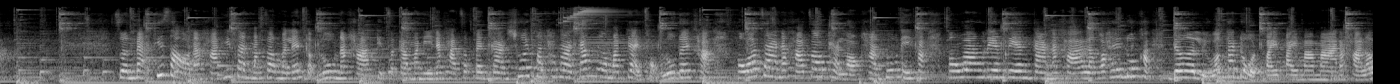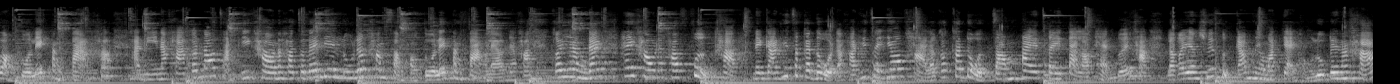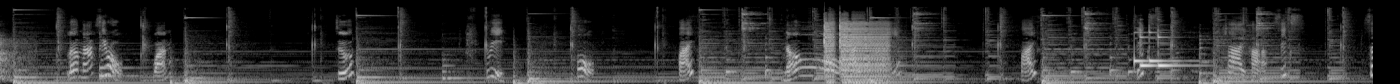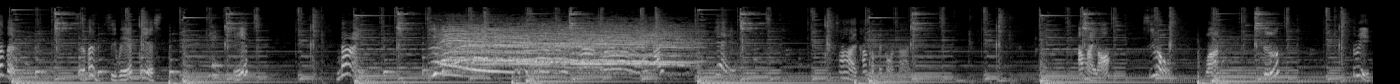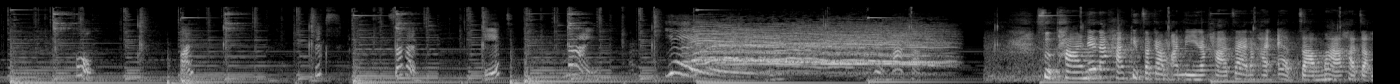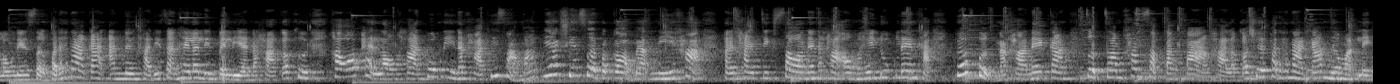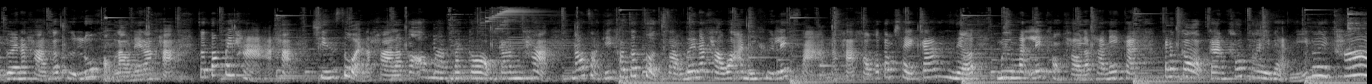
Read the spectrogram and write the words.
ส่วนแบบที่สองนะคะที่จัน จะมาเล่นกับลูกนะคะ กิจกรรมอันนี้นะคะ จะเป็นการช่วยพัฒนากล้ามเนื้อมัดใหญ่ของลูกด้วยค่ะ เพราะว่าจันะคะจะเอาแผ่นรองคานพวกนี้ค่ะมาวางเรียงเรียงกันนะคะ แล้วก็ให้ลูกค่ะ เดินหรือว่ากระโดดไปไปมามานะคะ ระหว่างตัวเลขต่างๆ ค่ะ อันนี้นะคะก็นอกจากที่เขานะคะ จะได้เรียนรู้เรื่องคำศัพท์ของตัวเลขต่างๆ แล้วนะคะ ก็ยังได้ให้เขานะคะฝึกค่ะ ในการที่จะกระโดดนะคะ ที่จะย่อขาแล้วก็กระโดดจ้ำไปในแต่ละแผ่นด้วยค่ะ แล้วก็ยังช่วยฝึกกล้ามเนื้อมัดใหญ่ของลูกด้วยนะคะ เริ่มนะ zero one two four five no five six ใช่ค่ะ six seven seven serious yes eight nine เย้เย้ใช่ข้ามกลับไปก่อนได้เอาใหม่เหรอ zero one two three four five six seven eight nine เย้เก่งมากค่ะสุดท้ายเนี่ยนะคะกิจกรรมอันนี้นะคะแจนนะคะแอบจำมาค่ะจากโรงเรียนเสริมพัฒนาการอันนึงค่ะที่แจนให้ละลินไปเรียนนะคะ ก็คือเขาเอาแผ่นรองคลานพวกนี้นะคะ ที่สามารถแยกชิ้นส่วนประกอบแบบนี้ค่ะคล้ายๆจิ๊กซอว์เนี่ยนะคะเอามาให้ลูกเล่นค่ะ เพื่อฝึกนะคะในการจดจำคำศัพท์ต่างๆ ค่ะ แล้วก็ช่วยพัฒนากล้ามเนื้อมัดเล็กด้วยนะคะ ก็คือลูกของเราเนี่ยนะคะ จะ ต้องไปหาค่ะ ชิ้นส่วนนะคะ แล้วก็เอามาประกอบกันค่ะ นอกจากที่เขาจะจดจำด้วยนะคะ ว่าอันนี้คือเลข3นะคะเขาก็ต้องใช้กล้ามเนื้อมือมัดเล็กของเขานะคะ ในการประกอบการเข้าไปแบบนี้เลยค่ะ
